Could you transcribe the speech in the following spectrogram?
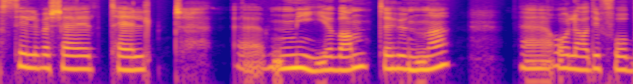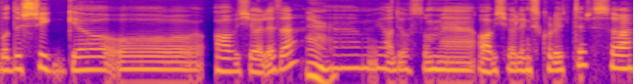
silvershade, telt, eh, mye vann til hundene. Eh, og la de få både skygge og, avkjøle seg. mm. Eh, vi hadde jo også med avkjølingskluter, så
